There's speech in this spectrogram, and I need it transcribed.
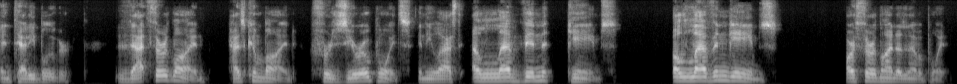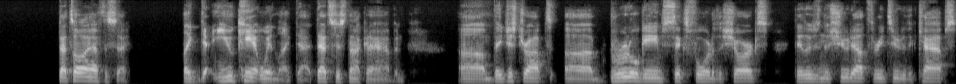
and Teddy Blueger. That third line has combined for zero points in the last 11 games. 11 games. Our third line doesn't have a point. That's all I have to say. Like, you can't win like that. That's just not going to happen. Um, they just dropped a brutal game 6 4 to the Sharks. They lose in the shootout 3 2 to the Caps.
